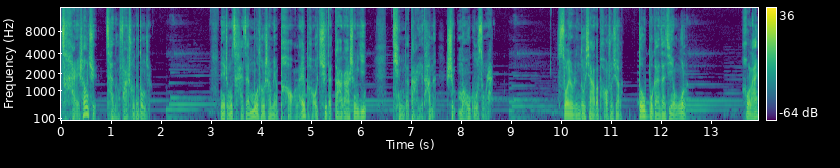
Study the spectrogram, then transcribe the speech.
踩上去才能发出的动静。那种踩在木头上面跑来跑去的嘎嘎声音，听得大爷他们是毛骨悚然。所有人都吓得跑出去了，都不敢再进屋了。后来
